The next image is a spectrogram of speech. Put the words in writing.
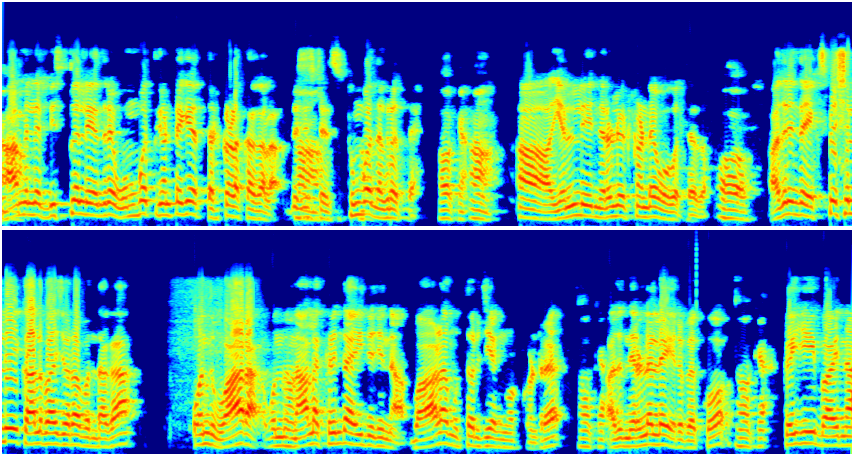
ಆಮೇಲೆ ಬಿಸಿಲಲ್ಲಿ ಅಂದ್ರೆ ಒಂಬತ್ತು ಗಂಟೆಗೆ ತಡ್ಕೊಳಕ್ ಆಗಲ್ಲ ರೆಸಿಸ್ಟೆನ್ಸ್ ತುಂಬಾ ನಗರುತ್ತೆ. ಓಕೆ ಹಾ. ಆ ಎಲ್ಲಿ ನೆರಳು ಇಟ್ಕೊಂಡೇ ಹೋಗುತ್ತೆ ಅದು. ಅದರಿಂದ ಎಕ್ಸ್ಪೆಷಲಿ ಕಾಲುಬಾಯಿ ಜ್ವರ ಬಂದಾಗ ಒಂದು ವಾರ ಒಂದು ನಾಲ್ಕರಿಂದ ಐದು ದಿನ ಬಹಳ ಮುತ್ತರ್ಜಿಯಾಗಿ ನೋಡ್ಕೊಂಡ್ರೆ ಅದು ನೆರಳಲ್ಲೇ ಇರಬೇಕು. ಕೈ ಬಾಯಿನ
